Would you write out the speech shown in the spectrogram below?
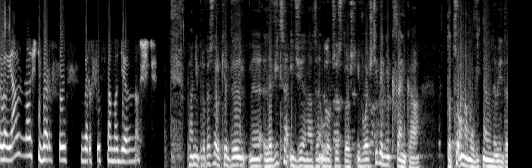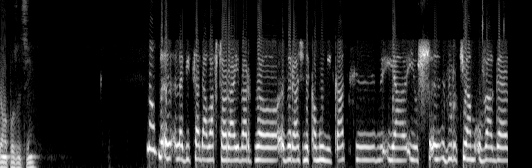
lojalność versus, versus samodzielność. Pani profesor, kiedy lewica idzie na tę uroczystość i właściwie nie kwęka, to co ona mówi innym liderom opozycji? No, Lewica dała wczoraj bardzo wyraźny komunikat. Ja już zwróciłam uwagę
